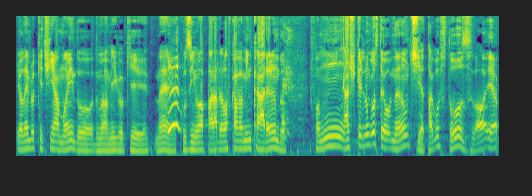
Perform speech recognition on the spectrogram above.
Eu lembro que tinha a mãe do, do meu amigo que, né, cozinhou a parada, ela ficava me encarando. Falando, hum, acho que ele não gostou. Não, tia, tá gostoso. Olha.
